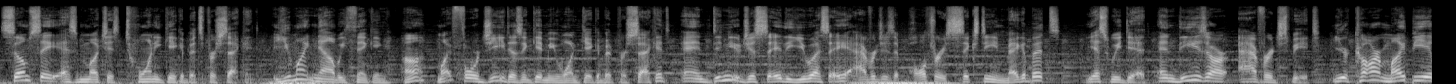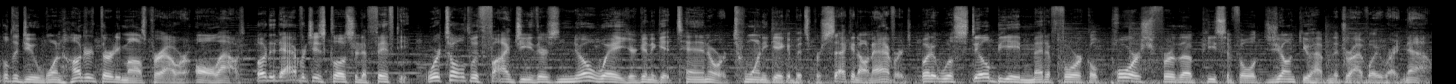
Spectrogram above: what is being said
Some say as much as 20 gigabits per second. You might now be thinking, huh, my 4G doesn't give me 1 gigabit per second, and didn't you just say the USA averages a paltry 16 megabits? Yes, we did, and these are average speeds. Your car might be able to do 130 miles per hour all out, but it averages closer to 50. We're told with 5G there's no way you're going to get 10 or 20 gigabits per second on average, but it will still be a metaphorical Porsche for the piece of old junk you have in the driveway right now.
